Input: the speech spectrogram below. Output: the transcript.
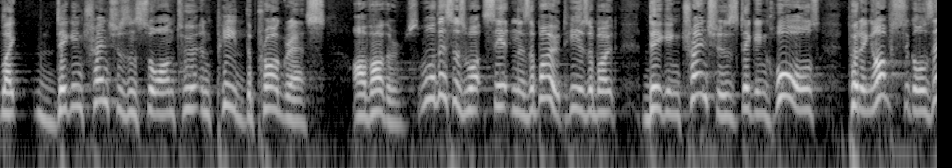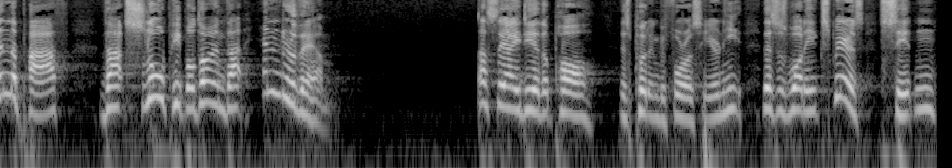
like digging trenches and so on, to impede the progress of others. Well, this is what Satan is about. He is about digging trenches, digging holes, putting obstacles in the path that slow people down, that hinder them. That's the idea that Paul is putting before us here. And he, this is what he experienced. Satan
